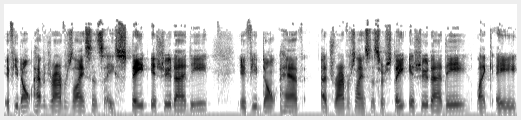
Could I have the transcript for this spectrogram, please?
If you don't have a driver's license, a state issued ID. If you don't have a driver's license or state issued ID, like a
